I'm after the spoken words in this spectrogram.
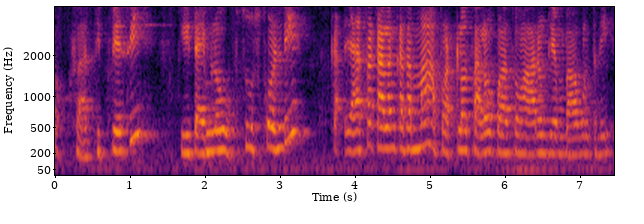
ఒకసారి తిప్పేసి ఈ టైంలో ఉప్పు చూసుకోండి. వేసవకాలం కదమ్మా పొట్టలో చలవ కోసం ఆరోగ్యం బాగుంటుంది.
